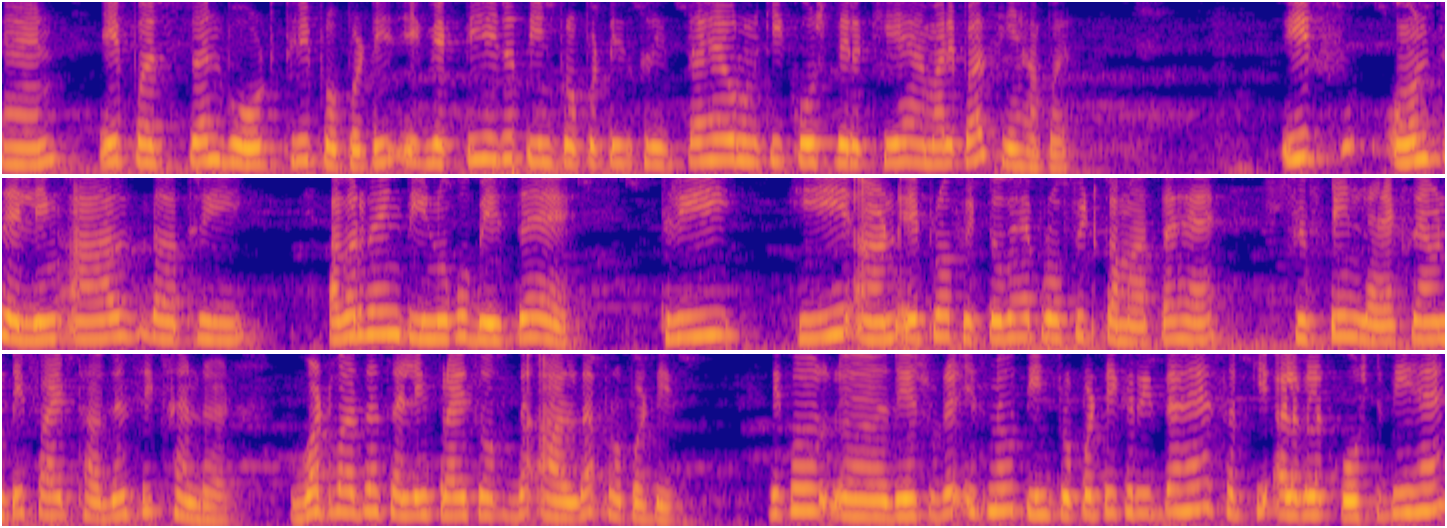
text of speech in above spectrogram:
and a person bought three properties एक व्यक्ति है जो तीन प्रॉपर्टीज़ खरीदता है और उनकी कोस्ट दे रखी है हमारे पास यहाँ पर। If on selling all the three अगर वह इन तीनों को बेचते हैं three he earn a profit तो वह प्रॉफिट कमाता है fifteen lakh seventy five thousand six hundred what was the selling price of the all the properties देखो डियर स्टूडेंट इसमें वो तीन प्रॉपर्टी खरीदता है, सबकी अलग अलग कॉस्ट दी है,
